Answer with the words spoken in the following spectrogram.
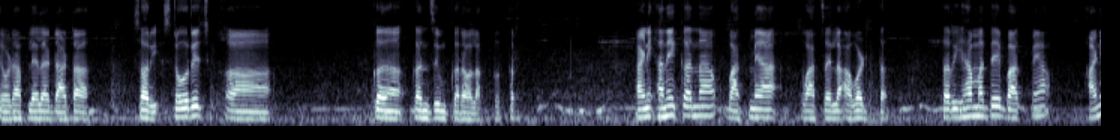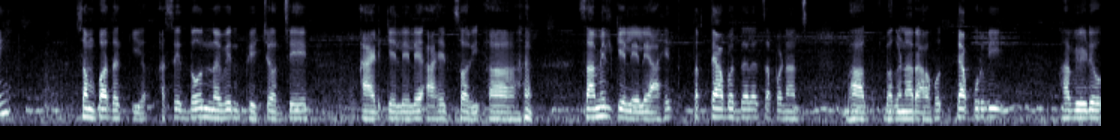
तेवढं आपल्याला डाटा सॉरी स्टोरेज क कन्झ्युम करावा लागतो. तर आणि अनेकांना बातम्या वाचायला आवडतं. तर ह्यामध्ये बातम्या आणि संपादकीय असे दोन नवीन फीचर जे ॲड केलेले आहेत सॉरी सामील केलेले आहेत. तर त्याबद्दलच आपण आज भाग बघणार आहोत. त्यापूर्वी हा व्हिडिओ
